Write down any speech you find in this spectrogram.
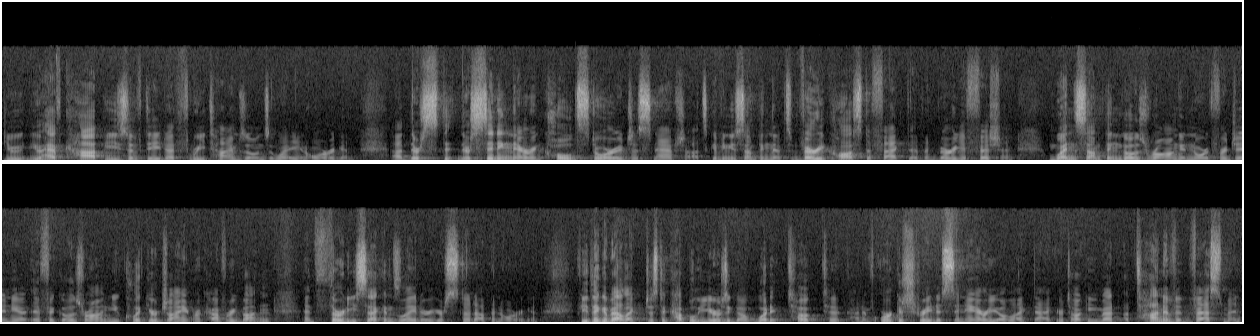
you, you have copies of data three time zones away in Oregon. Uh, they're, they they're sitting there in cold storage as snapshots, giving you something that's very cost effective and very efficient. When something goes wrong in North Virginia, if it goes wrong, you click your giant recovery button, and 30 seconds later, you're stood up in Oregon. If you think about like just a couple of years ago, what it took to kind of orchestrate a scenario like that, you're talking about a ton of investment,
